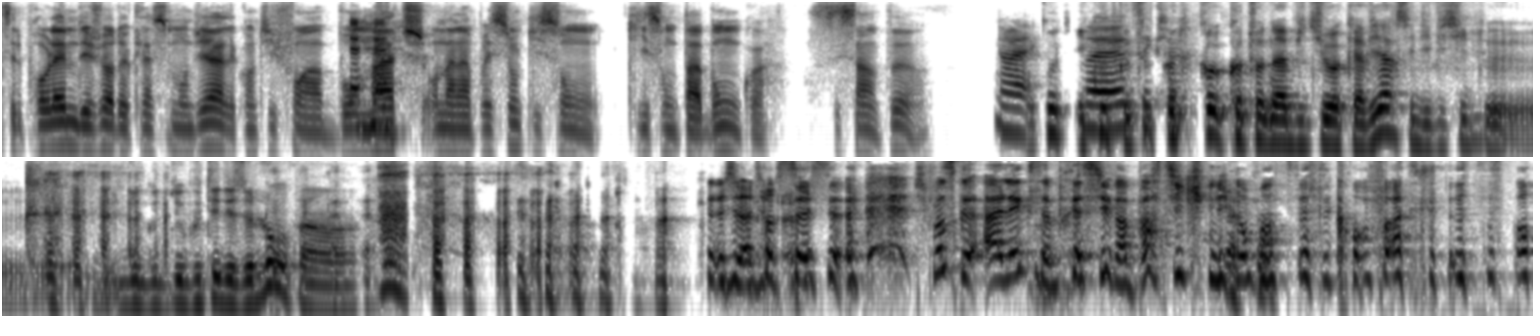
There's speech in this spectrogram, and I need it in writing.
C'est le problème des joueurs de classe mondiale. Quand ils font un bon match, on a l'impression qu'ils sont, qu'ils sont pas bons, quoi. C'est ça un peu. hein. Ouais. Écoute, écoute, Ouais, quand, c'est quand- quand- quand on est habitué au caviar, c'est difficile de, de, de- de goûter des œufs de long. Enfin, J'adore ça. c'est- Je pense que Alex appréciera particulièrement cette comparaison.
